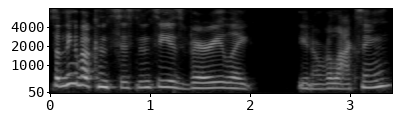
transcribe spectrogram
something about consistency is very like you know relaxing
